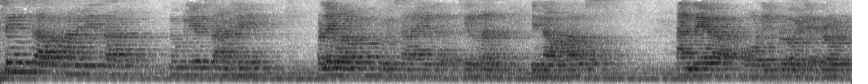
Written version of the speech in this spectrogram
Since our families are nucleus family, only one or two child children in our house, and they are all employed abroad,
